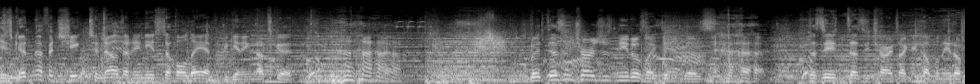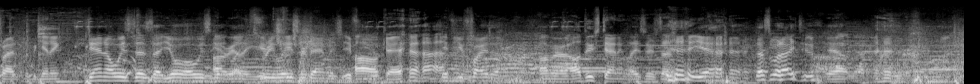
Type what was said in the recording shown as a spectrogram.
He's good enough at Sheik to know that he needs to hold A at the beginning. That's good. but doesn't charge his needles like Dan does. does he does he charge like a couple needles right at the beginning? Dan always does that. You'll always Oh, get really? like three laser damage if Oh, you okay. if you fight him. I'm gonna- I'll do standing lasers then. yeah, that's what I do. Yeah.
